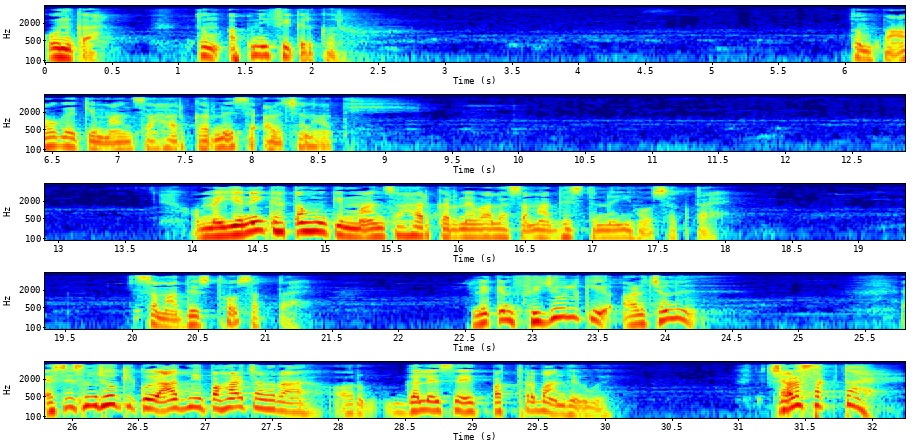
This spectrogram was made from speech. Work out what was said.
उनका, तुम अपनी फ़िक्र करो। तुम पाओगे कि मांसाहार करने से अड़चन आती और मैं ये नहीं कहता हूँ कि मांसाहार करने वाला समाधिस्थ नहीं हो सकता है। समाधिस्थ हो सकता है। लेकिन फिजूल की अड़चन है। ऐसे समझो कि कोई आदमी पहाड़ चढ़ रहा है और गले से एक पत्थर बांधे हुए। चढ़ सकता है।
